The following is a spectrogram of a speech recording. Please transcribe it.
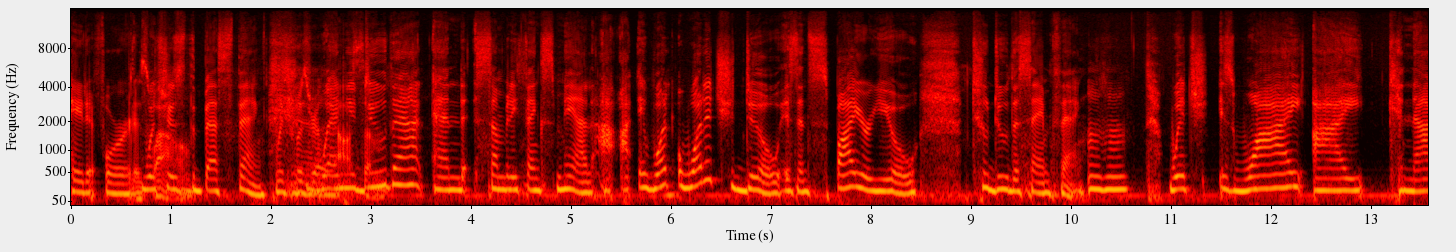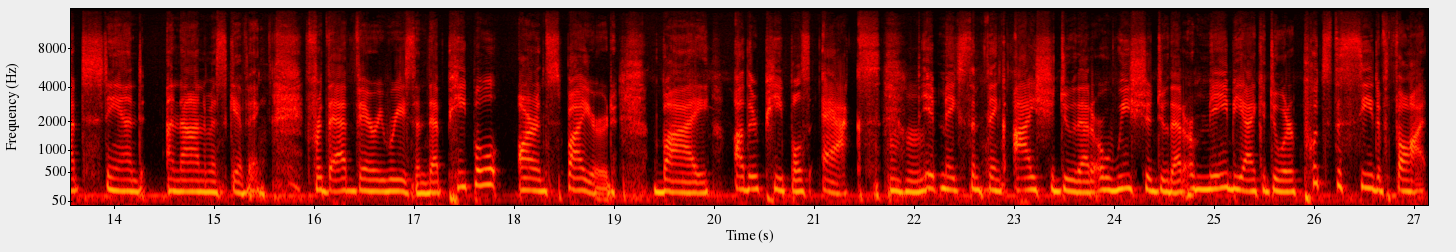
paid it forward as which well. is the best thing. Which was really when you do that, and somebody thinks, "Man, I, I, what what it should do is inspire you to do the same thing," mm-hmm. which is why I cannot stand anonymous giving for that very reason that people are inspired by other people's acts. Mm-hmm. It makes them think i should do that or we should do that or maybe i could do it or puts the seed of thought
